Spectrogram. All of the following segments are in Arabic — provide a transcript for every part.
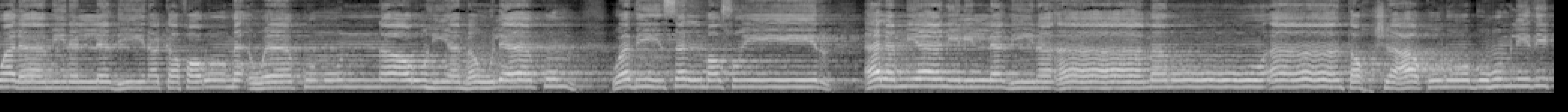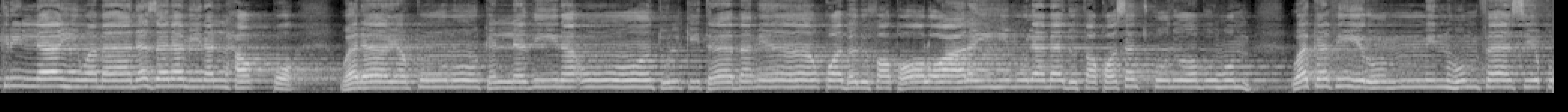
ولا من الذين كفروا مأواكم النار هي مولاكم. وبئس المصير. ألم يان للذين آمنوا أن تخشع قلوبهم لذكر الله وما نزل من الحق ولا يكونوا كالذين أوتوا الكتاب من قبل فطال عليهم لمد فقست قلوبهم وكثير منهم فاسقون.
